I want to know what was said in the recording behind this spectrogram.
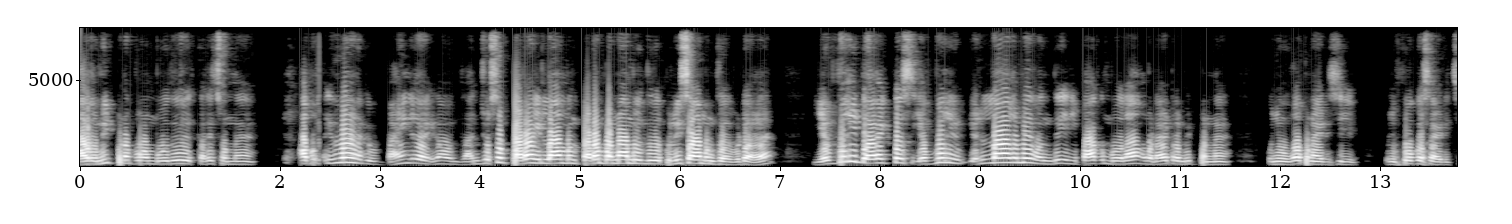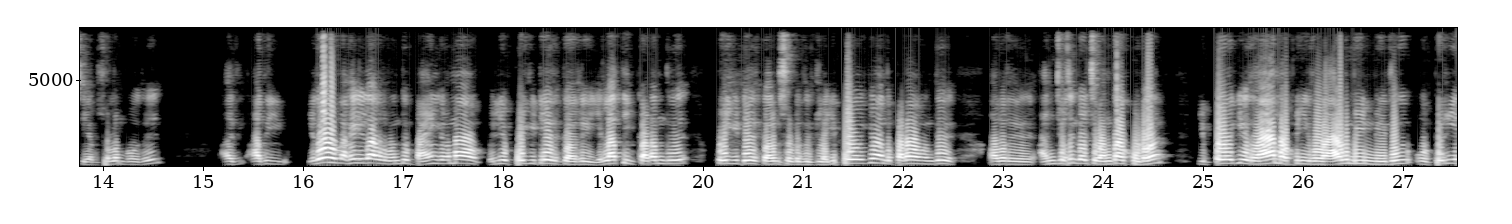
அவரை மீட் பண்ண போகும்போது கதை சொன்னேன். அப்போ இதுதான் எனக்கு பயங்கர ஏன்னா அஞ்சு வருஷம் படம் இல்லாமல் படம் பண்ணாமல் இருந்தது ரிலீஸ் ஆகாம இருந்ததை விட எவ்ரி டேரக்டர்ஸ் எவ்ரி எல்லாருமே வந்து நீ பார்க்கும்போதெல்லாம் உங்கள் டேரக்டரை மீட் பண்ணேன். கொஞ்சம் ஓப்பன் ஆகிடுச்சி கொஞ்சம் ஃபோக்கஸ் ஆகிடுச்சி அப்படி சொல்லும்போது அது அது ஏதோ வகையில் அவர் வந்து பயங்கரமாக வெளியே போய்கிட்டே இருக்காரு. எல்லாத்தையும் கடந்து போய்கிட்டே இருக்காருன்னு சொல்றதுக்கு இல்லை. இப்போ வரைக்கும் அந்த படம் வந்து அவர் அஞ்சு வருஷம் கழிச்சு வந்தால் கூட இப்போ வரைக்கும் ராம் அப்படிங்கிற ஒரு ஆளுமையின் மீது ஒரு பெரிய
